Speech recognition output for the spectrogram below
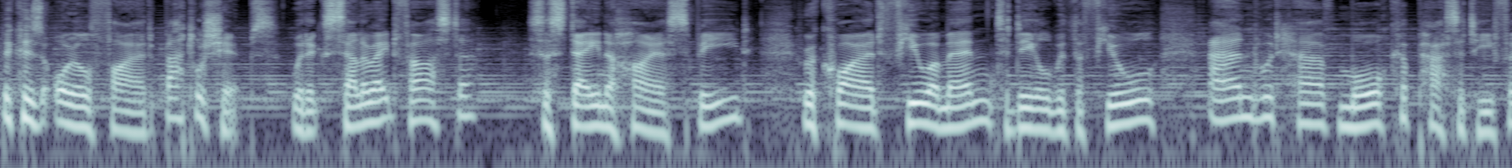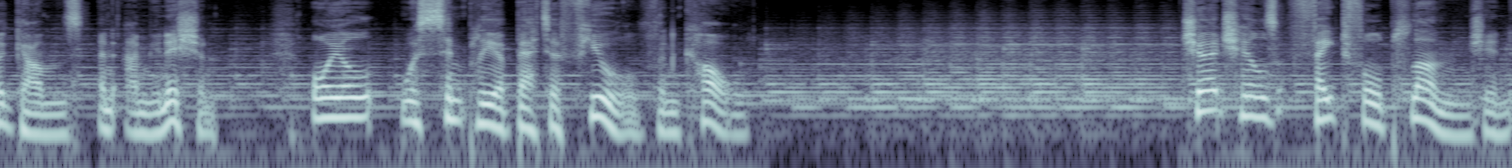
Because oil fired battleships would accelerate faster sustain a higher speed, required fewer men to deal with the fuel, and would have more capacity for guns and ammunition. Oil was simply a better fuel than coal. Churchill's fateful plunge in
